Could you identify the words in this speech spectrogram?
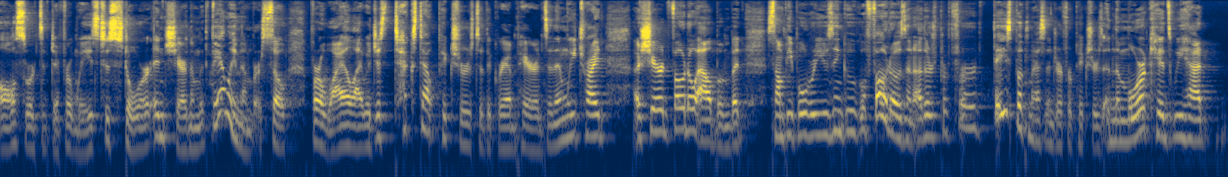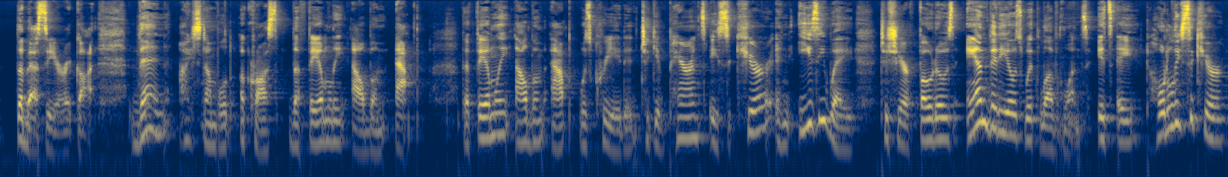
all sorts of different ways to store and share them with family members. So for a while, I would just text out pictures to the grandparents. And then we tried a shared photo album, but some people were using Google Photos and others preferred Facebook Messenger for pictures. And the more kids we had, the messier it got. Then I stumbled across the Family Album app. The Family Album app was created to give parents a secure and easy way to share photos and videos with loved ones. It's a totally secure,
